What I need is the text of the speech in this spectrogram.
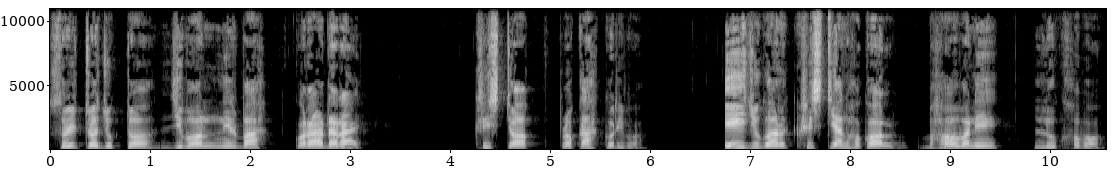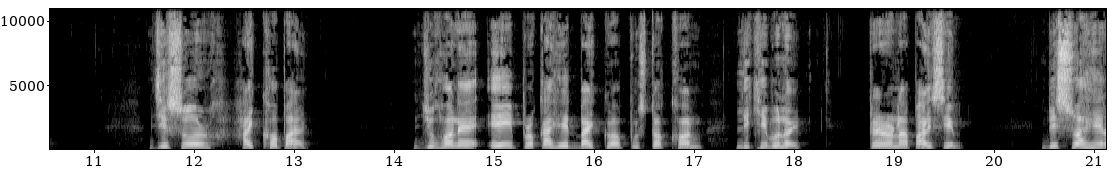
চৰিত্ৰযুক্ত জীৱন নিৰ্বাহ কৰাৰ দ্বাৰাই খ্ৰীষ্টক প্ৰকাশ কৰিব। এই যুগৰ খ্ৰীষ্টিয়ানসকল ভাৱবাণী লোক হ'ব। যীশুৰ সাক্ষ্য পায় জোহনে এই প্ৰকাশিত বাক্য পুস্তকখন লিখিবলৈ প্ৰেৰণা পাইছিল। বিশ্বাসীৰ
